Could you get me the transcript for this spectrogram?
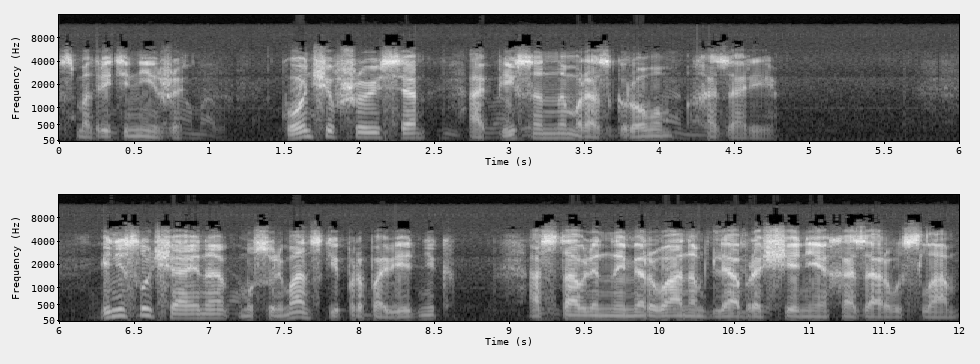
смотрите ниже, кончившуюся описанным разгромом Хазарии. И не случайно мусульманский проповедник, оставленный Мерваном для обращения хазар в ислам,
